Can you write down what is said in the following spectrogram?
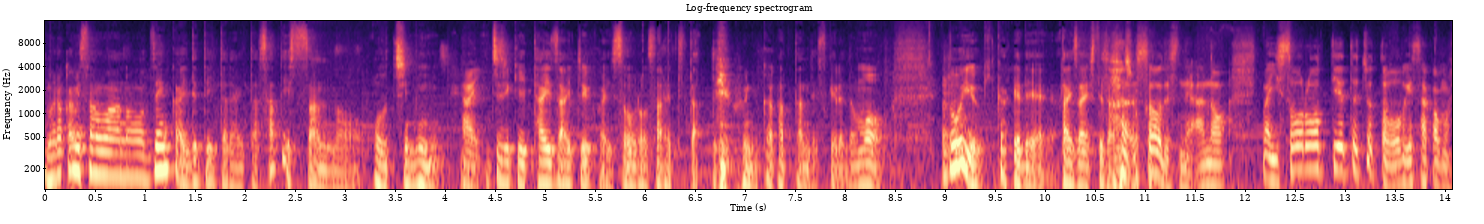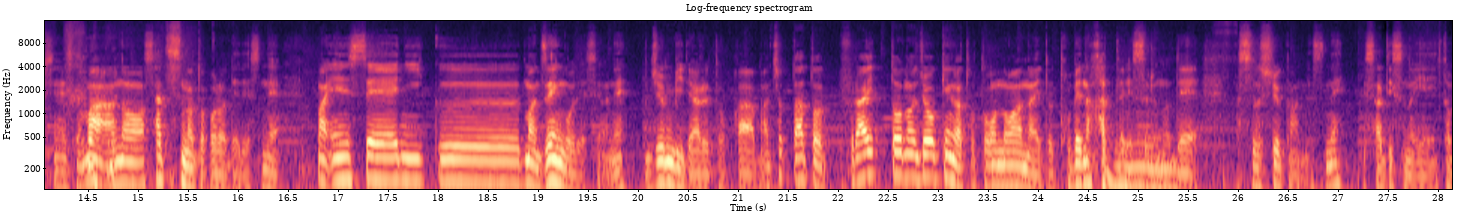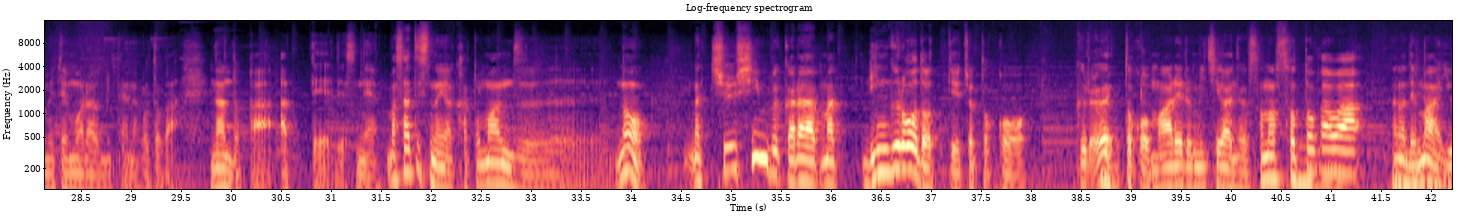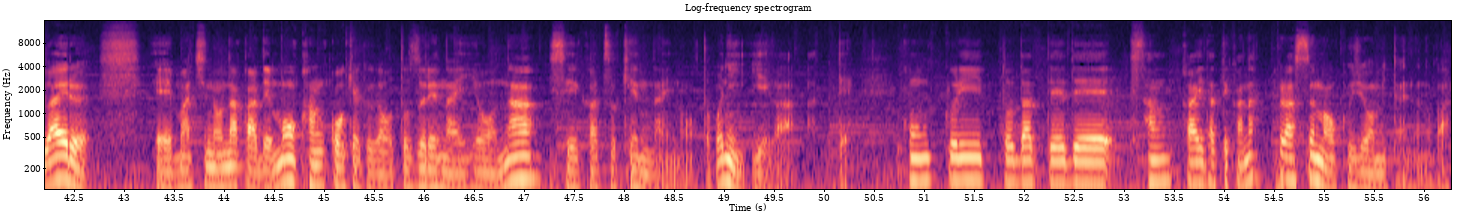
村上さんはあの前回出ていただいたサティスさんのお家にはい。一時期滞在というか居候されてたっていうふうに伺ったんですけれどもどういうきっかけで滞在してたんでしょうか？そうですね。あの、まあ、居候っていうとちょっと大げさかもしれないですけど、まあ、あの、サティスのところでですね。まあ、遠征に行く、まあ、前後ですよね。準備であるとか、まあ、ちょっとあとフライトの条件が整わないと飛べなかったりするので。数週間ですねサティスの家に泊めてもらうみたいなことが何度かあってですね、まあ、サティスの家はカトマンズの、まあ、中心部から、まあ、リングロードっていうちょっとこうぐるっとこう回れる道があるんですけどその外側なのでまあいわゆる、えー街の中でも観光客が訪れないような生活圏内のとこに家があってコンクリート建てで3階建てかな？プラスまあ屋上みたいなのが、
